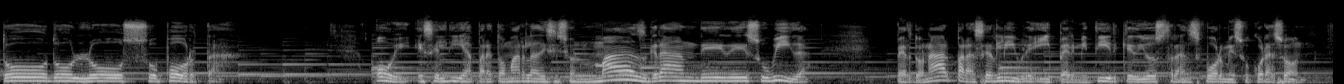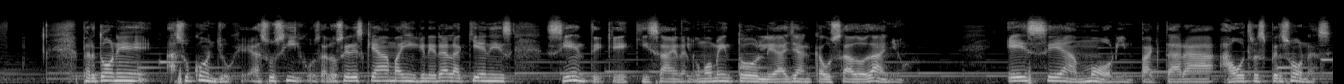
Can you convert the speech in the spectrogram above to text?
todo lo soporta. Hoy es el día para tomar la decisión más grande de su vida, perdonar para ser libre y permitir que Dios transforme su corazón. Perdone a su cónyuge, a sus hijos, a los seres que ama y en general a quienes siente que quizá en algún momento le hayan causado daño ese amor impactará a otras personas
